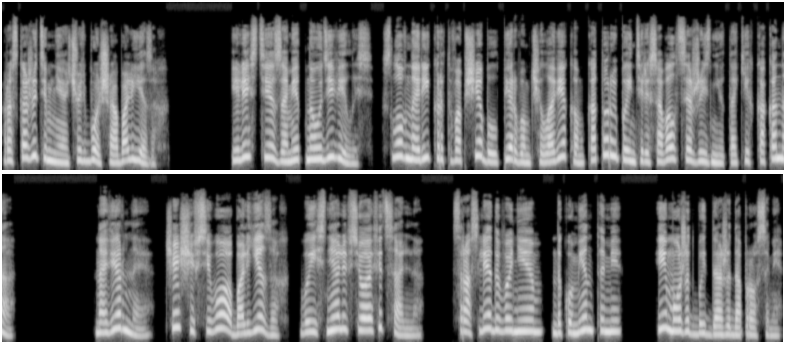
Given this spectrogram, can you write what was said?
расскажите мне чуть больше об Альезах». И Лестия заметно удивилась, словно Рикард вообще был первым человеком, который поинтересовался жизнью таких, как она. Наверное, чаще всего об Альезах выясняли все официально, с расследованием, документами и, может быть, даже допросами.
